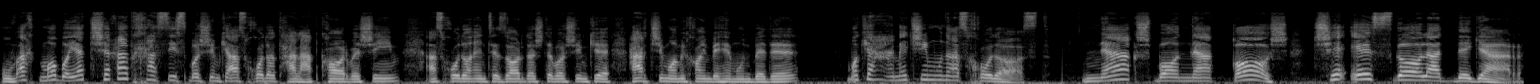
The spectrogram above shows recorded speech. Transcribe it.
اون وقت ما باید چقدر خصیص باشیم که از خدا طلبکار بشیم از خدا انتظار داشته باشیم که هرچی ما می‌خوایم بهمون بده؟ ما که همه چیمون از خداست. نقش با نقاش چه اسگالت دگر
